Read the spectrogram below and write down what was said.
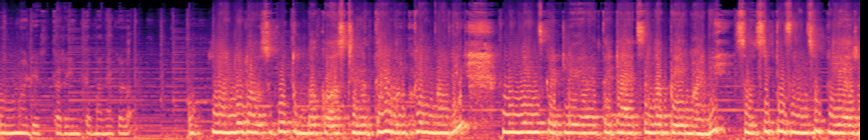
ಓನ್ ಮಾಡಿರ್ತಾರೆ ಇಂಥ ಮನೆಗಳು. ಲ್ಯಾಂಡೆಡ್ ಹೌಸ್ಗೂ ತುಂಬಾ ಕಾಸ್ಟ್ ಇರುತ್ತೆ, ಅವ್ರು ಪೇ ಮಾಡಿ ಮಿಲಿಯನ್ಸ್ ಗಟ್ಟಲೆ ಇರುತ್ತೆ ಟ್ಯಾಕ್ಸ್ ಎಲ್ಲ ಪೇ ಮಾಡಿ. ಸೊ ಸಿಟಿಸನ್ಸ್ ಪಿ ಆರ್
